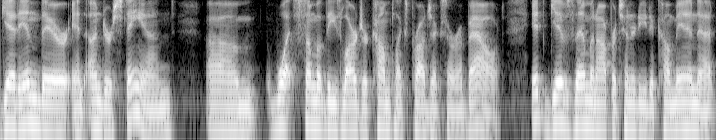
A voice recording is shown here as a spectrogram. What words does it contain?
get in there and understand um, what some of these larger complex projects are about. It gives them an opportunity to come in at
